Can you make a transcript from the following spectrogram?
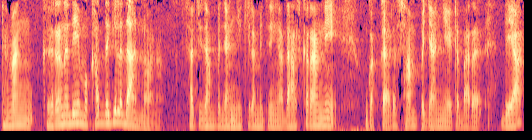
තමන් කරන දේ මොකද්ද කියලා දාන්නවනම් සති සම්පජඤ්ඤය කියලා මෙතනින් අදහස් කරන්නේ හුඟක් වෙලාට සම්පජඤ්ඤයට බර දෙයක්.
